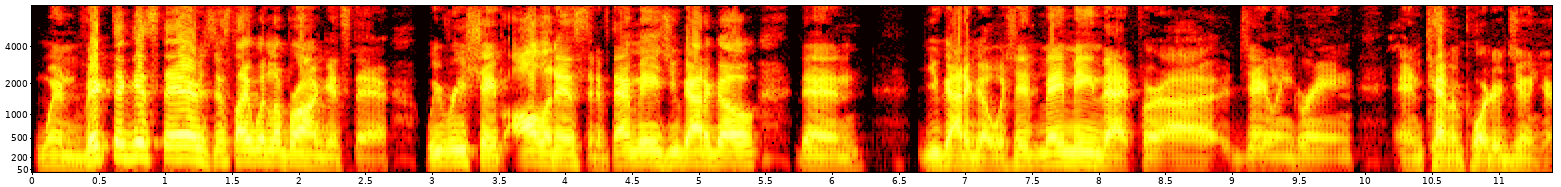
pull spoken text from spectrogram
when Victor gets there, it's just like when LeBron gets there. We reshape all of this, and if that means you got to go, then you got to go, which it may mean that for uh, Jalen Green and Kevin Porter Jr.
